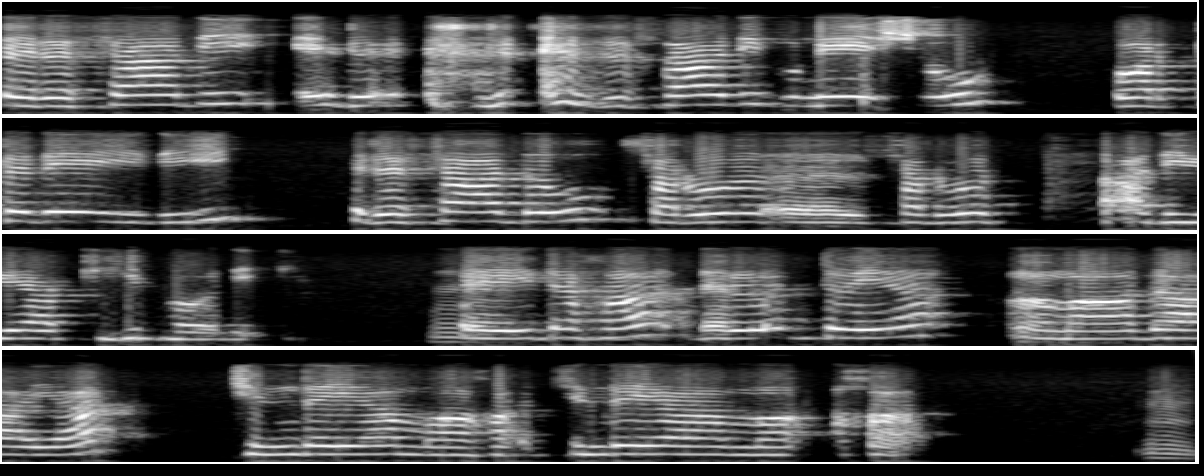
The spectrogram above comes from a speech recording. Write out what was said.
रसादि रसादिगुणेषु वर्तते इति रसादौ सर्व सर्व अधिव्याप्तिः भवति हम्म। इतः दलद्वय मादाय चिन्तयामः चिन्तयामः हम्म।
